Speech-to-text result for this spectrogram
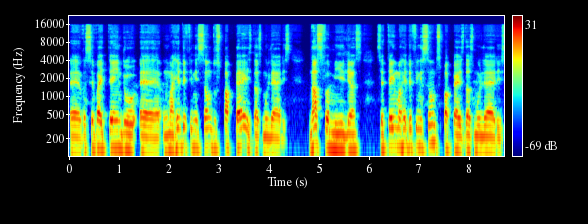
É, você vai tendo é, uma redefinição dos papéis das mulheres nas famílias, você tem uma redefinição dos papéis das mulheres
